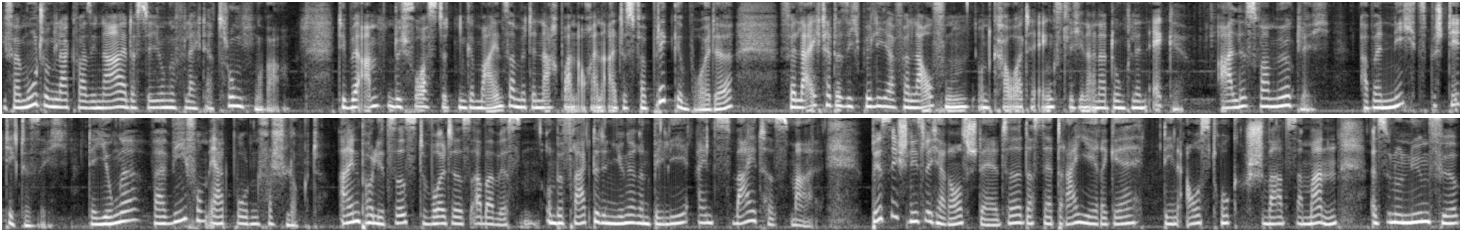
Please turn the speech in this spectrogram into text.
Die Vermutung lag quasi nahe, dass der Junge vielleicht ertrunken war. Die Beamten durchforsteten gemeinsam mit den Nachbarn auch ein altes Fabrikgebäude. Vielleicht hatte sich Billy ja verlaufen und kauerte ängstlich in einer dunklen Ecke. Alles war möglich, aber nichts bestätigte sich. Der Junge war wie vom Erdboden verschluckt. Ein Polizist wollte es aber wissen und befragte den jüngeren Billy ein zweites Mal, bis sich schließlich herausstellte, dass der Dreijährige den Ausdruck schwarzer Mann als Synonym für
